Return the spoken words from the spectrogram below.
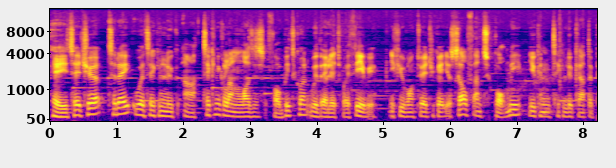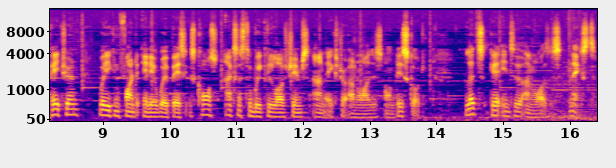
Hey, Tej here. Today we're taking a look at technical analysis for Bitcoin with Elliott Wave Theory. If you want to educate yourself and support me, you can take a look at the Patreon, where you can find the Elliott Wave Basics course, access to weekly live streams, and extra analysis on Discord. Let's get into the analysis next.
